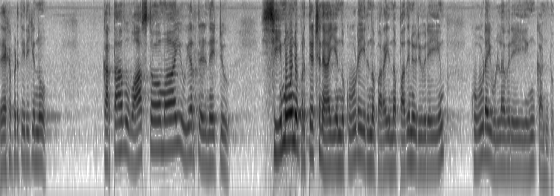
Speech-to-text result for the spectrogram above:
രേഖപ്പെടുത്തിയിരിക്കുന്നു. കർത്താവ് വാസ്തവമായി ഉയർത്തെഴുന്നേറ്റു. ശീമോന് പ്രത്യക്ഷനായി എന്ന് കൂടെ ഇരുന്ന് പറയുന്ന പതിനൊരുവരെയും കൂടെയുള്ളവരെയും കണ്ടു.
